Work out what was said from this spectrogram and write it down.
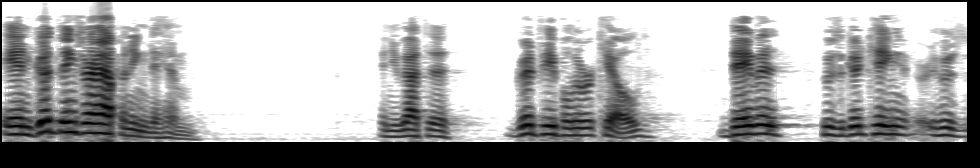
and good things are happening to him. And you've got the good people who are killed. David, who's a good king, who's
